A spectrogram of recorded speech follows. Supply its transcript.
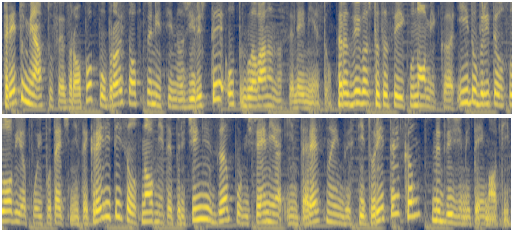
трето място в Европа по брой собственици на жилище от глава на населението. Развиващата се економика и добрите условия по ипотечните кредити са основните причини за повишения интерес на инвеститорите към недвижимите имоти.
